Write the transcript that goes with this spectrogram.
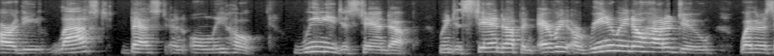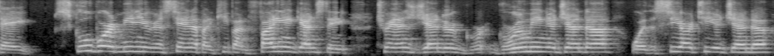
are the last, best, and only hope. We need to stand up. We need to stand up in every arena we know how to do, whether it's a school board meeting, you're going to stand up and keep on fighting against the transgender gr- grooming agenda or the CRT agenda,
